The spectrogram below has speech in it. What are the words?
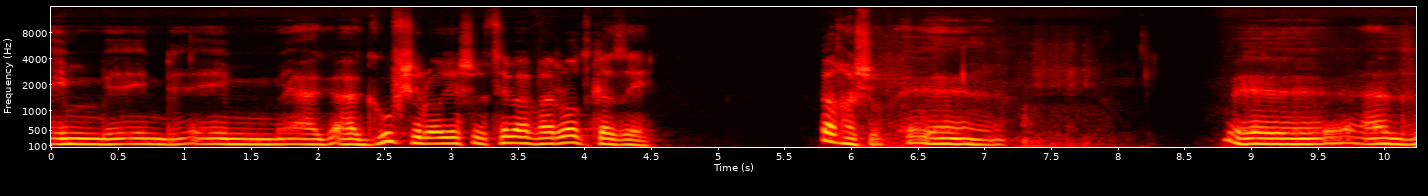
עם, עם, עם הגוף שלו יש לו צבע ורוד כזה. לא חשוב. אה, אה, אז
